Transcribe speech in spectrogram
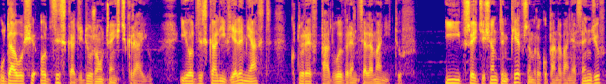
udało się odzyskać dużą część kraju i odzyskali wiele miast, które wpadły w ręce Lamanitów. I w 61 roku panowania sędziów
